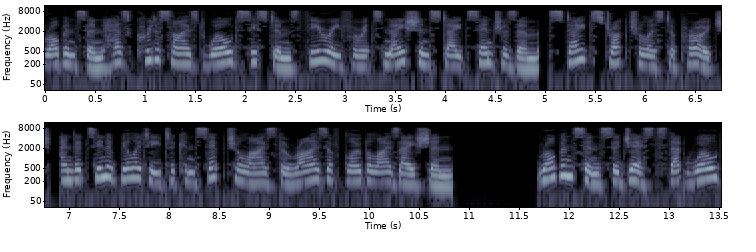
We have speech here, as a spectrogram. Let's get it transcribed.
Robinson has criticized world systems theory for its nation-state centrism, state structuralist approach, and its inability to conceptualize the rise of globalization. Robinson suggests that world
